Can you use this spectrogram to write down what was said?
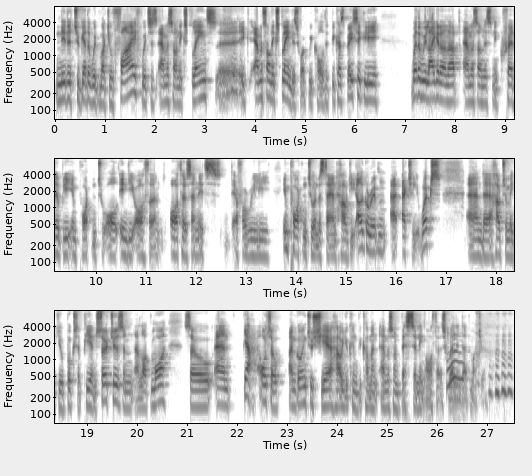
knitted together with module five, which is Amazon explains. Uh, Amazon explained is what we called it because basically whether we like it or not, Amazon is incredibly important to all indie author, and authors, and it's therefore really important to understand how the algorithm actually works and uh, how to make your books appear in searches and a lot more. So, and yeah, also, I'm going to share how you can become an Amazon best-selling author as well in that module.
